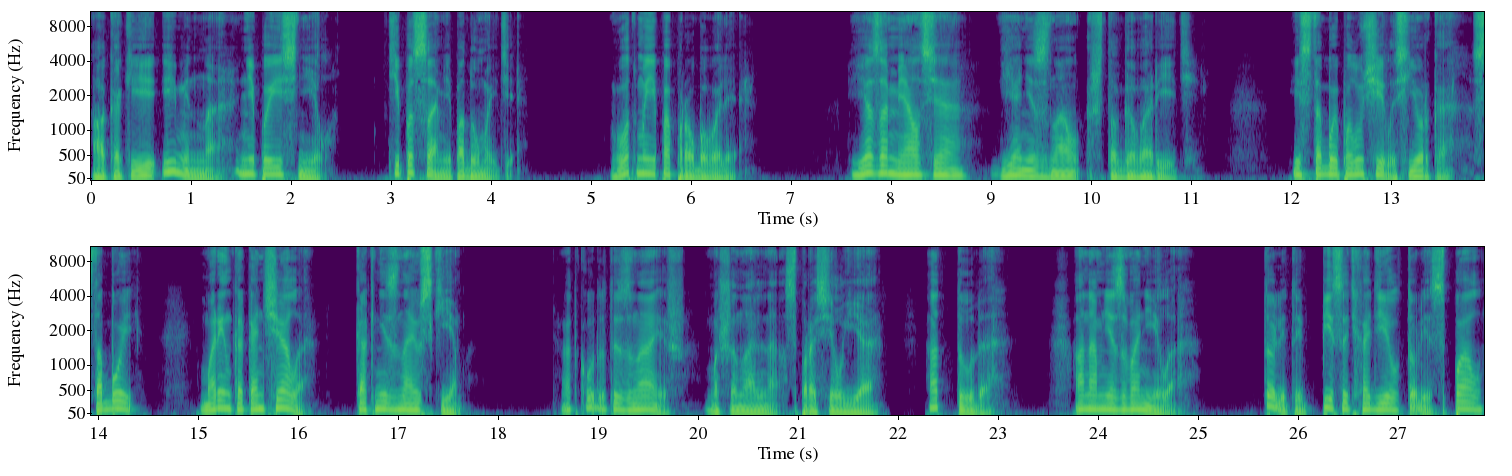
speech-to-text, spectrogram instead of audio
А какие именно, не пояснил. Типа сами подумайте. Вот мы и попробовали. Я замялся, я не знал, что говорить. И с тобой получилось, Юрка. С тобой Маринка кончала, как не знаю с кем. Откуда ты знаешь? — машинально спросил я. «Оттуда. Она мне звонила. То ли ты писать ходил, то ли спал.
